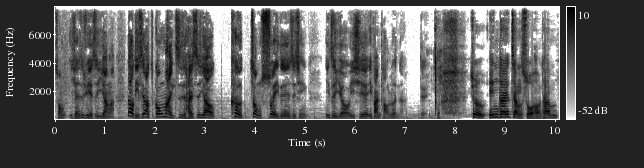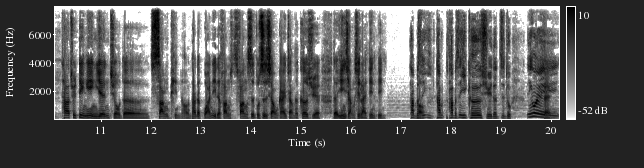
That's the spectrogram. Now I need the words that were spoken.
从以前市区也是一样啦，到底是要公卖制还是要课重税这件事情，一直有一些一番讨论啊。对，就应该这样说哈，他他去定义烟酒的商品哈，他的管理的方方式不是像我刚才讲的科学的影响性来定定，它不是一它它不是一科学的制度，因为对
